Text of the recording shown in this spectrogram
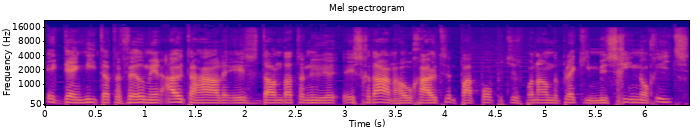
Ik denk niet dat er veel meer uit te halen is dan dat er nu is gedaan. Hooguit een paar poppetjes op een ander plekje, misschien nog iets.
